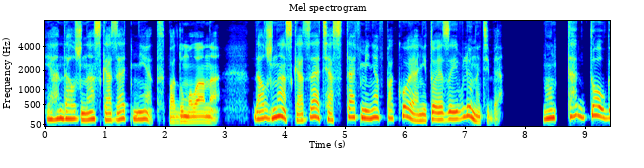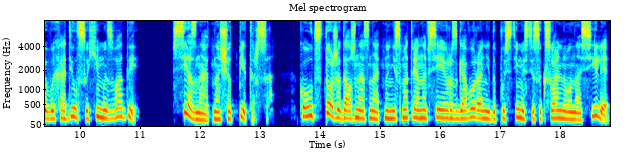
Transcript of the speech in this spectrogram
«Я должна сказать «нет», — подумала она. «Должна сказать, оставь меня в покое, а не то я заявлю на тебя». Но он так долго выходил сухим из воды. Все знают насчет Питерса. Коутс тоже должна знать, но несмотря на все ее разговоры о недопустимости сексуального насилия,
